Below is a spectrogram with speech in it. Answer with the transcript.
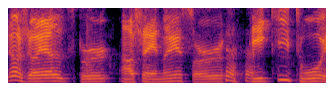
Là, Joël, tu peux enchaîner sur T'es qui, toi?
